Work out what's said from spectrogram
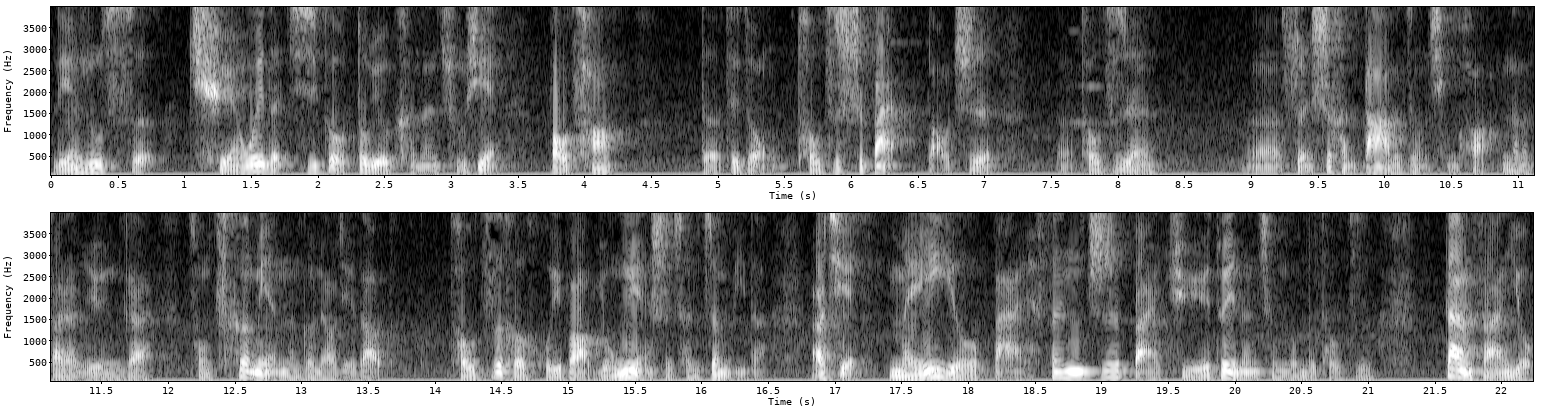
连如此权威的机构都有可能出现爆仓。的这种投资失败导致，呃，投资人，呃，损失很大的这种情况，那么大家就应该从侧面能够了解到的，投资和回报永远是成正比的，而且没有百分之百绝对能成功的投资。但凡有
